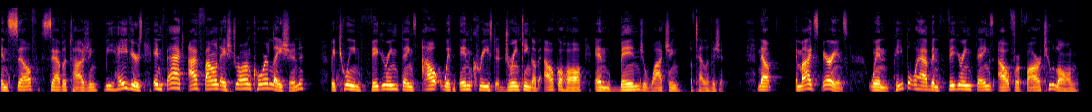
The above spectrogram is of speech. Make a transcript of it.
and self sabotaging behaviors. In fact, I found a strong correlation between figuring things out with increased drinking of alcohol and binge watching of television. Now, in my experience, when people have been figuring things out for far too long,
